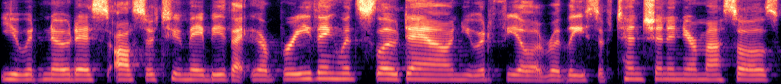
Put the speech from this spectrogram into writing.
You would notice also, too, maybe that your breathing would slow down. You would feel a release of tension in your muscles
